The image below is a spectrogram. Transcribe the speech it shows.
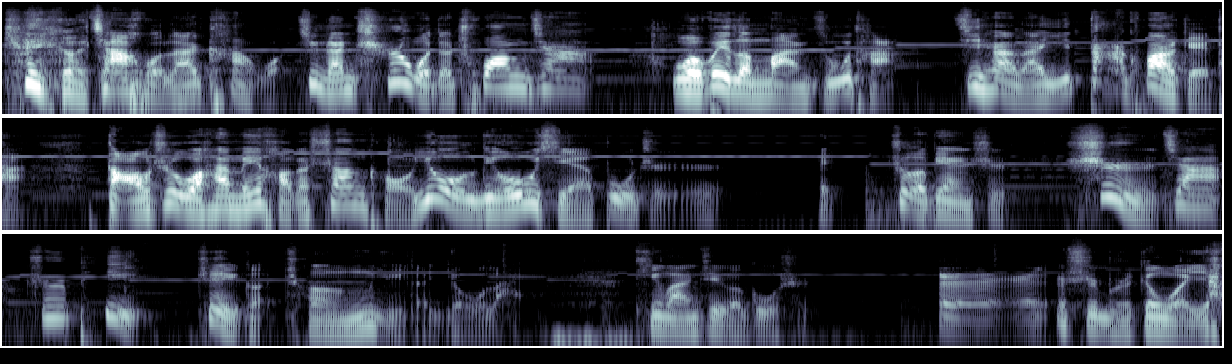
这个家伙来看我，竟然吃我的疮痂。我为了满足他，接下来一大块给他，导致我还没好的伤口又流血不止。”哎，这便是“世家之癖”这个成语的由来。听完这个故事。呃，是不是跟我一样，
